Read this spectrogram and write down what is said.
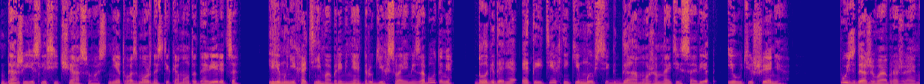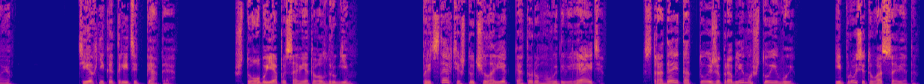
Даже если сейчас у вас нет возможности кому-то довериться или мы не хотим обременять других своими заботами, благодаря этой технике мы всегда можем найти совет и утешение, пусть даже воображаемые. Техника 35. Что бы я посоветовал другим? Представьте, что человек, которому вы доверяете, страдает от той же проблемы, что и вы, и просит у вас совета.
